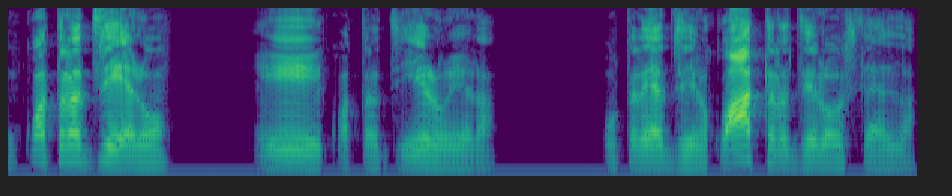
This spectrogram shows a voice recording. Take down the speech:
Un 4 a 0? Eh, 4 a 0 era. O 3 a 0. 4 a 0 Stella.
